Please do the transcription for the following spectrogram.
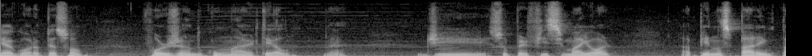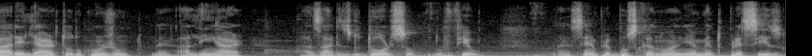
E agora, pessoal, forjando com um martelo né, de superfície maior, apenas para emparelhar todo o conjunto, né, alinhar as áreas do dorso, do fio, né, sempre buscando um alinhamento preciso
